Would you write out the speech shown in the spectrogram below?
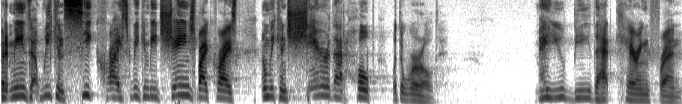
but it means that we can seek Christ, we can be changed by Christ, and we can share that hope with the world. May you be that caring friend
